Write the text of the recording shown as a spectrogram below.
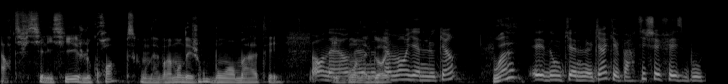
artificielle ici, et je le crois, parce qu'on a vraiment des gens bons en maths et, on a, on a notamment Yann Lequin et donc Yann Lequin qui est parti chez Facebook.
